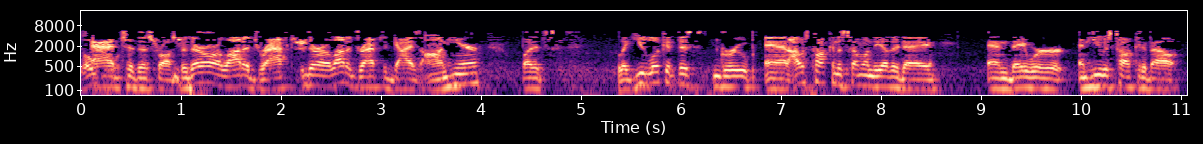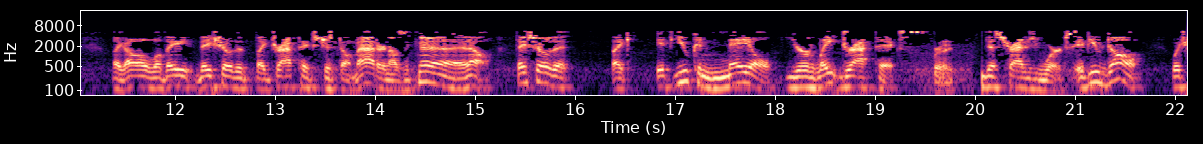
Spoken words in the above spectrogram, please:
Go add to this roster. There are a lot of draft there are a lot of drafted guys on here, but it's like you look at this group and I was talking to someone the other day and they were and he was talking about like oh well they they show that like draft picks just don't matter and I was like no no no no, no. they show that like if you can nail your late draft picks right. This strategy works. If you don't, which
